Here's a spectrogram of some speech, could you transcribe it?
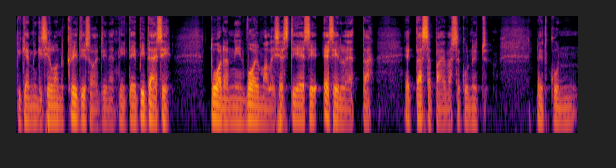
pikemminkin silloin kritisoitiin, että niitä ei pitäisi tuoda niin voimallisesti esi- esille, että, että tässä päivässä, kun nyt, nyt kun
